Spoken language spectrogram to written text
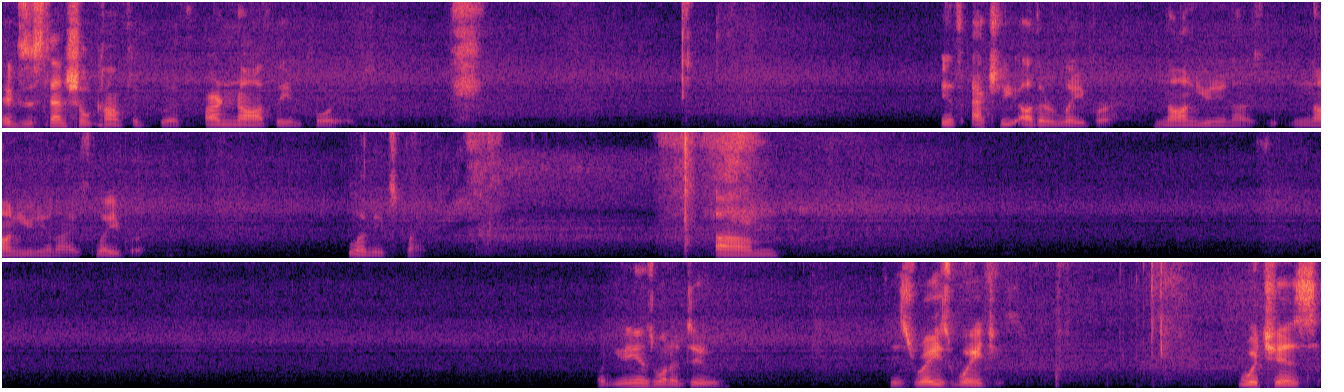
existential conflict with, are not the employers. It's actually other labor, non-unionized, non-unionized labor. Let me explain. Um, what unions want to do is raise wages, which is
